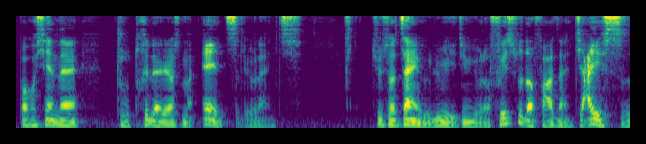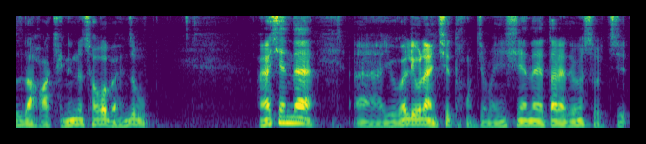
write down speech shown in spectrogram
包括现在主推的叫什么 Edge 浏览器，据说占有率已经有了飞速的发展。假以时日的话，肯定能超过百分之五。好像现在，呃，有个浏览器统计嘛，因为现在大家都用手机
